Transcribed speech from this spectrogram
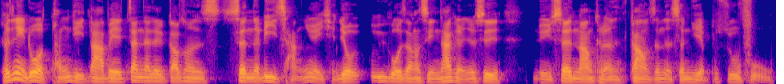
可是你如果同体大悲，站在这个高中生的立场，因为以前就遇过这样的事情，他可能就是女生，然后可能刚好真的身体也不舒服。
